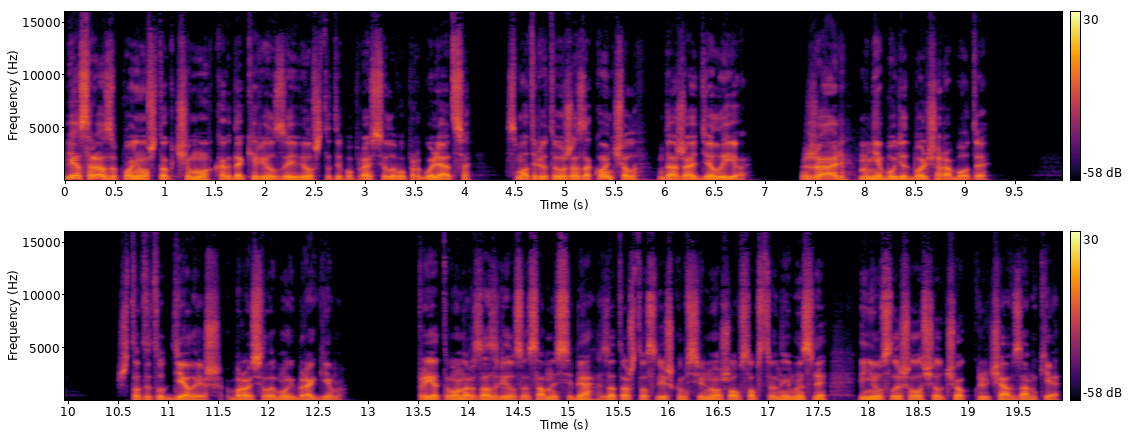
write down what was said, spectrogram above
«Я сразу понял, что к чему, когда Кирилл заявил, что ты попросил его прогуляться. Смотрю, ты уже закончил, даже одел ее. Жаль, мне будет больше работы». «Что ты тут делаешь?» – бросил ему Ибрагим. При этом он разозлился сам на себя за то, что слишком сильно ушел в собственные мысли и не услышал щелчок ключа в замке.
